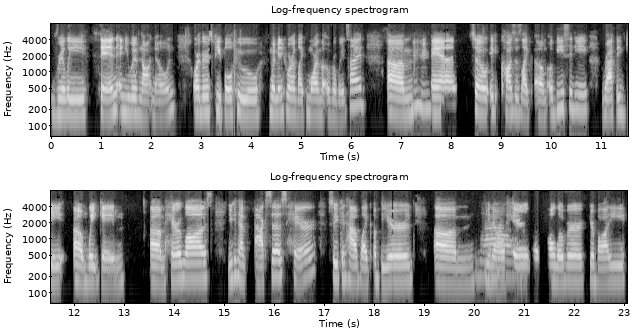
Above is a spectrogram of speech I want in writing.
really thin and you would have not known or there's people who women who are like more on the overweight side um Mhm. and so it causes like um, obesity rapid gait um, weight gain um, hair loss you can have access hair so you can have like a beard um you know hair like, all over your body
